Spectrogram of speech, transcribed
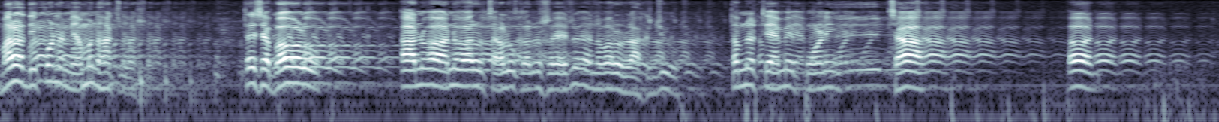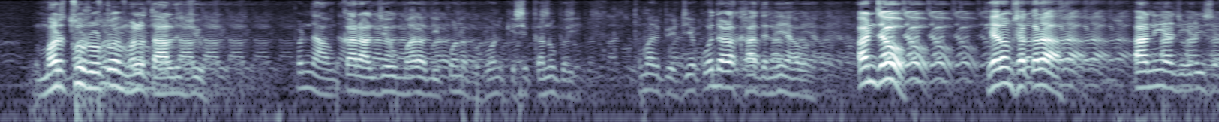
મારા દીકોના મહેમાન હાચવો છો. તે સભાવાળો આનવા અનવારો ચાલુ કરો છો, એટલે અનવારો રાખજો. તમને ટેમે પાણી, ચા મરચું રોટો મળતા આલજો. પણ આવકાર આલજો એવું મારા દીપોના ભગવાન કિસી કનુભાઈ, તમારી પેટીએ કોઈ દાડા ખાદ નહીં આવે. અન જો, હેરમ સકરા આની આ જોડી છે.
